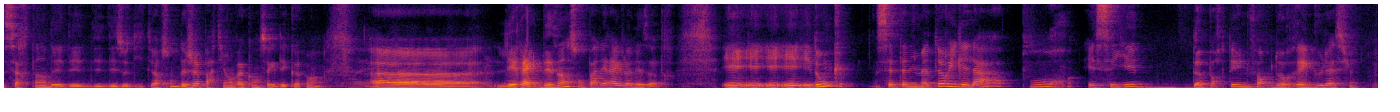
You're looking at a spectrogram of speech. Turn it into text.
certains des, des, des, auditeurs sont déjà partis en vacances avec des copains. Euh, les règles des uns ne sont pas les règles des autres. Et, et, et, donc, cet animateur, il est là pour essayer d'apporter une forme de régulation euh,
